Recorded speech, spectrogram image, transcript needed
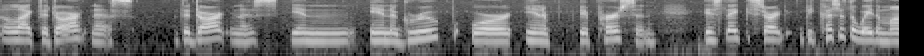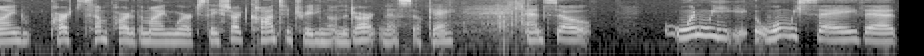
like the darkness, the darkness in in a group or in a, a person, is they start because of the way the mind part some part of the mind works they start concentrating on the darkness okay? And so when we when we say that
